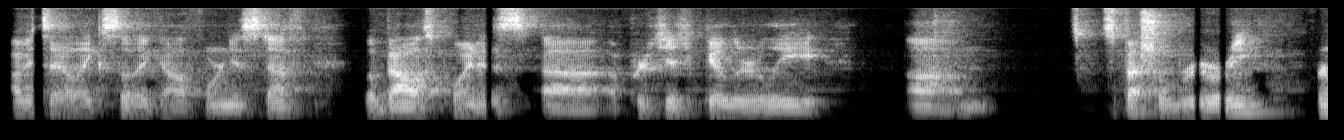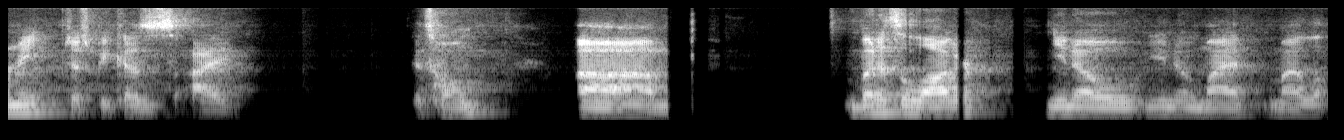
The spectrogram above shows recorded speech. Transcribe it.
obviously I like Southern California stuff, but Ballast Point is uh, a particularly um, special brewery for me, just because I it's home. Um, but it's a lager. You know, you know my my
